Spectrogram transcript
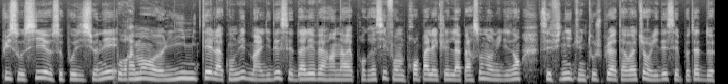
puisse aussi se positionner pour vraiment limiter la conduite. Ben, L'idée, c'est d'aller vers un arrêt progressif. On ne prend pas les clés de la personne en lui disant c'est fini, tu ne touches plus à ta voiture. L'idée, c'est peut-être de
